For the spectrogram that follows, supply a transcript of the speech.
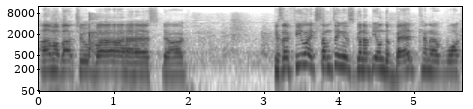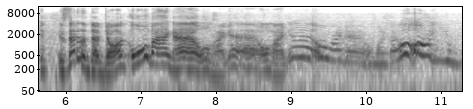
I'm about to bust, dog. Because I feel like something is gonna be on the bed, kind of walking. Is that a, the dog? Oh my god! Oh my god! Oh my god! Oh my god! Oh my god! Oh, oh you.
